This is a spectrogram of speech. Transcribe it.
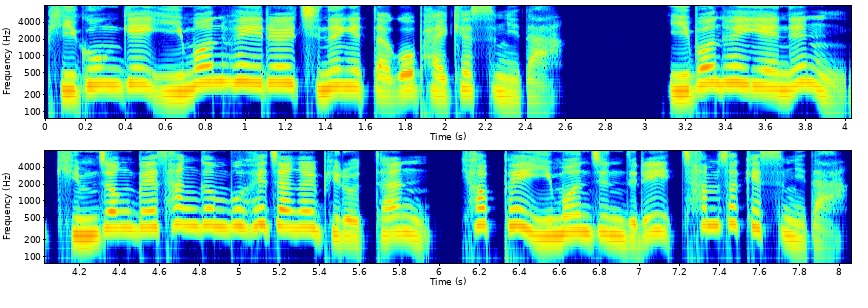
비공개 임원 회의를 진행했다고 밝혔습니다. 이번 회의에는 김정배 상근부 회장을 비롯한 협회 임원진들이 참석했습니다.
